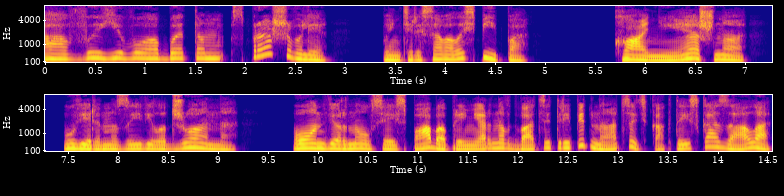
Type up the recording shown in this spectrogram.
«А вы его об этом спрашивали?» — поинтересовалась Пипа. «Конечно!» — уверенно заявила Джоанна. «Он вернулся из паба примерно в 23.15, как ты и сказала.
